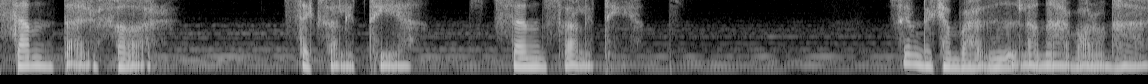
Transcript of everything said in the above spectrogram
Center för sexualitet, sensualitet. Se om du kan bara vila närvaron här.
